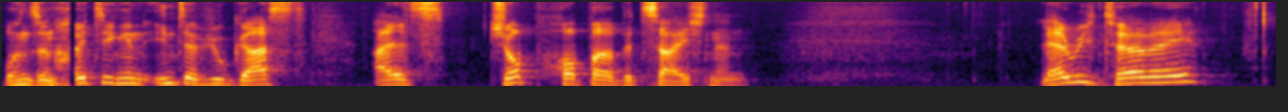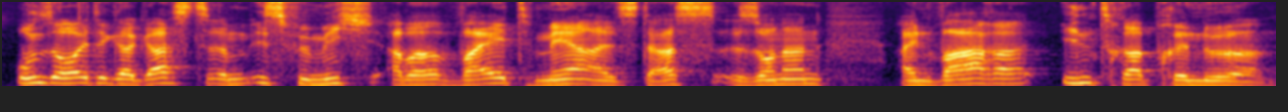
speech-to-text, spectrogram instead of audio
unseren heutigen Interviewgast als Jobhopper bezeichnen. Larry Turvey, unser heutiger Gast, ähm, ist für mich aber weit mehr als das, sondern ein wahrer Intrapreneur.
